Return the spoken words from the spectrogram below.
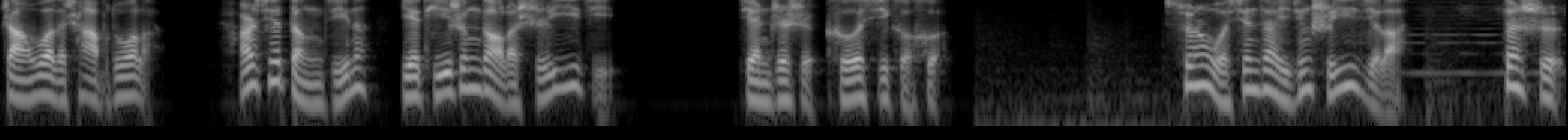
掌握的差不多了，而且等级呢也提升到了十一级，简直是可喜可贺。虽然我现在已经十一级了，但是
